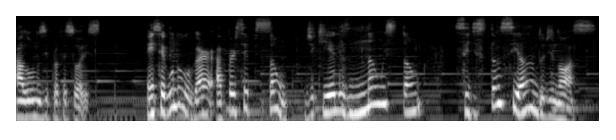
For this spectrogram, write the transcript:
alunos e professores. Em segundo lugar, a percepção de que eles não estão se distanciando de nós,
